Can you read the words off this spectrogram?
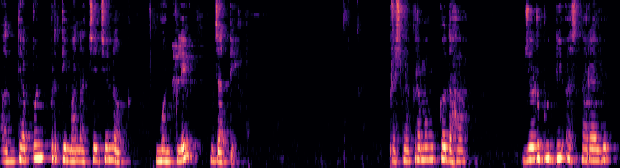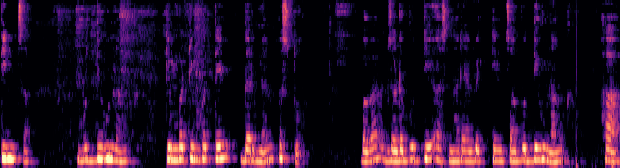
अध्यापन प्रतिमानाचे जनक म्हटले जाते. प्रश्न क्रमांक दहा जडबुद्धी असणाऱ्या व्यक्तींचा बुद्धिगुणांक टिंबटिंबते दरम्यान असतो. बघा जडबुद्धी असणाऱ्या व्यक्तींचा बुद्धिगुणांक हा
